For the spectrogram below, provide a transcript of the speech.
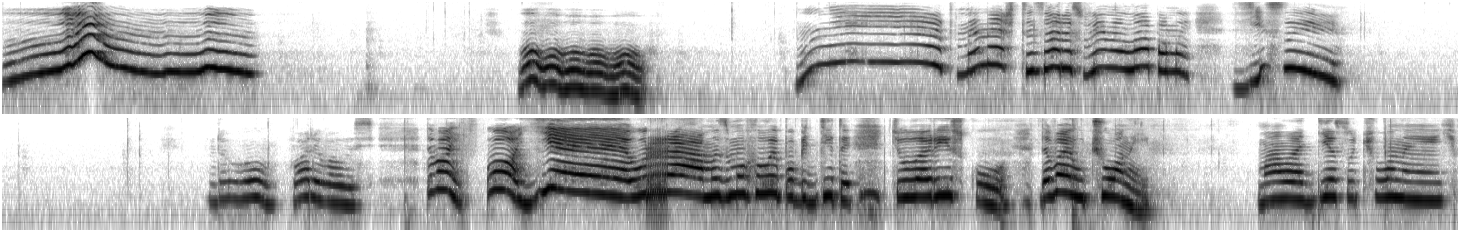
Воу-воу-воу-воу-воу. Нет, мене ж ти зараз своїми лапами з'їси. Договарювались. Давай! О, є! Ура! Ми змогли побідіти цю Ларіску. Давай, учений. Молодець, учений.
